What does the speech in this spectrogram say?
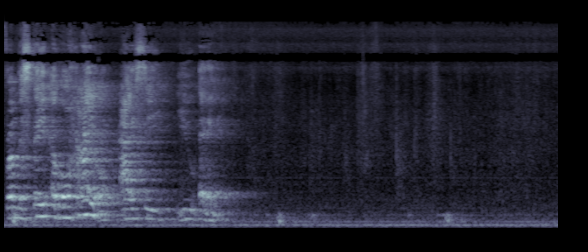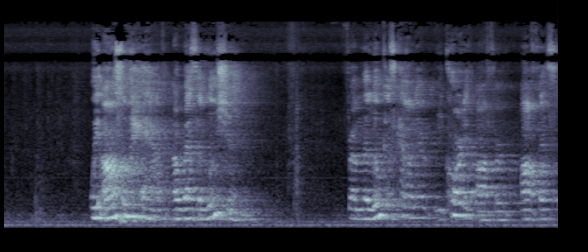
from the state of Ohio ICUA. We also have a resolution from the Lucas County Recording Office,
